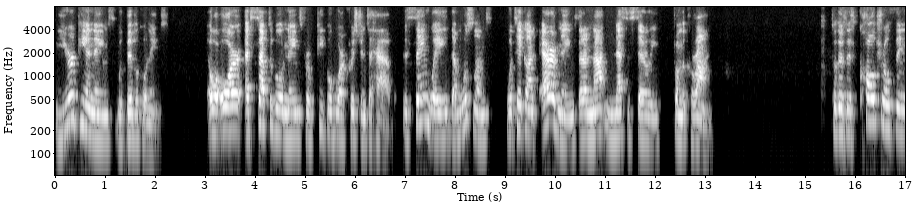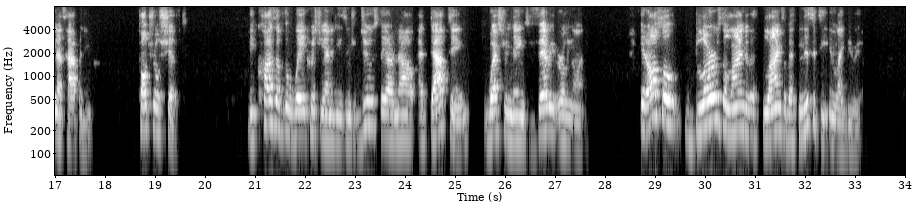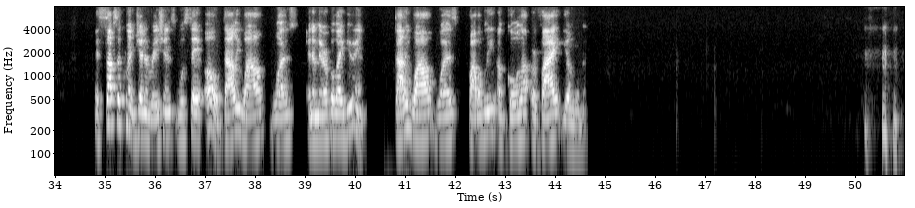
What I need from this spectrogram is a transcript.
European names with biblical names or, or acceptable names for people who are Christian to have. The same way that Muslims will take on Arab names that are not necessarily from the Quran. So there's this cultural thing that's happening, cultural shift. Because of the way Christianity is introduced, they are now adapting Western names very early on. It also blurs the line of lines of ethnicity in Liberia. As subsequent generations will say, oh, Dolly Wow was an American Liberian. Dolly Wow was probably a Gola or Vai young woman.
